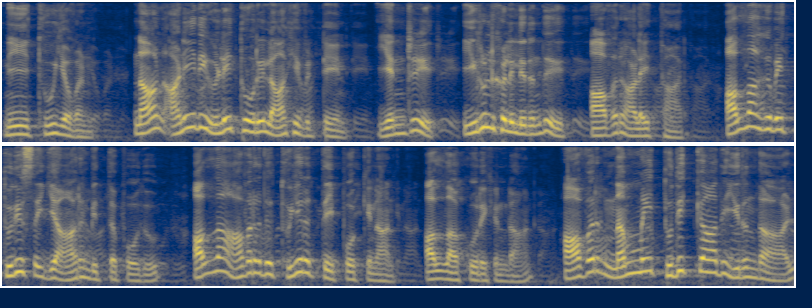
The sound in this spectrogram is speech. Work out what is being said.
நீ தூயவன். நான் அநீதி இழைத்தோரில் ஆகிவிட்டேன் என்று இருள்களிலிருந்து அவர் அழைத்தார். அல்லாஹுவை துதி செய்ய ஆரம்பித்த போது அல்லாஹ் அவரது துயரத்தை போக்கினான். அல்லாஹ் கூறுகின்றான் அவர் நம்மை துதிக்காது இருந்தால்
